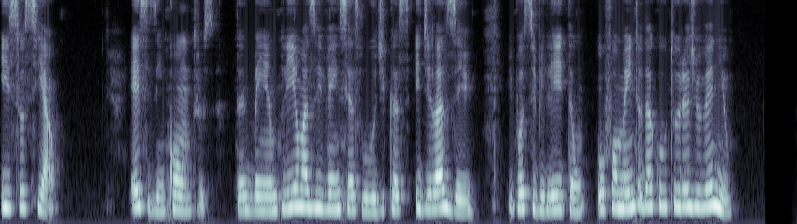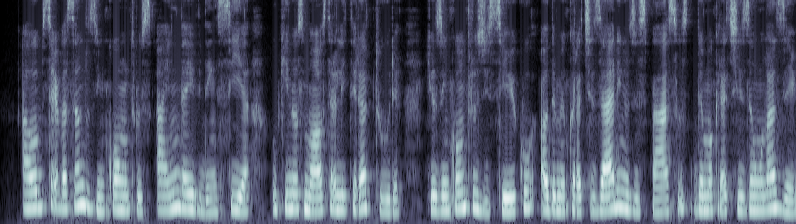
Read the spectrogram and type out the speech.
e social. Esses encontros também ampliam as vivências lúdicas e de lazer e possibilitam o fomento da cultura juvenil. A observação dos encontros ainda evidencia o que nos mostra a literatura, que os encontros de circo, ao democratizarem os espaços, democratizam o lazer.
